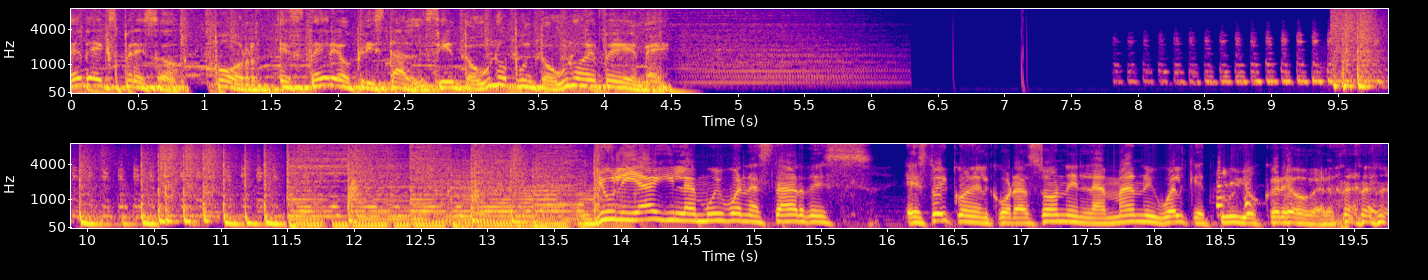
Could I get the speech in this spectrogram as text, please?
Procede Expreso por Estéreo Cristal 101.1 FM. Yuli Águila, muy buenas tardes. Estoy con el corazón en la mano igual que tú, yo creo, ¿verdad?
